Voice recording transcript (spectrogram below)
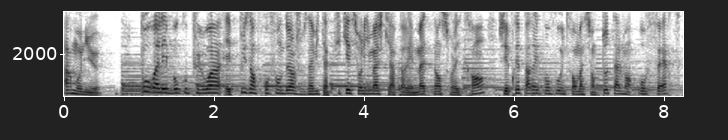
harmonieux. Pour aller beaucoup plus loin et plus en profondeur, je vous invite à cliquer sur l'image qui apparaît maintenant sur l'écran. J'ai préparé pour vous une formation totalement offerte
